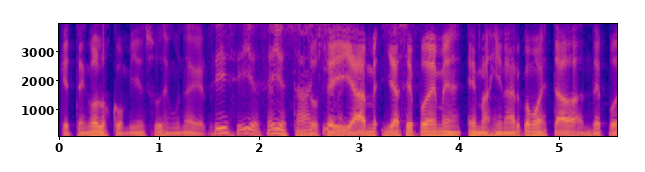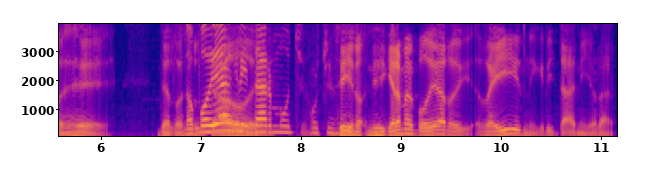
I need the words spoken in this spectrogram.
que tengo los comienzos en una guerra. Sí, sí, yo sé, yo estaba Entonces aquí. ya, ya se puede imaginar cómo estaba después de, del resultado. No podía de- gritar mucho. 80 Sí, no- ni siquiera me podía re- reír, ni gritar, ni llorar.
